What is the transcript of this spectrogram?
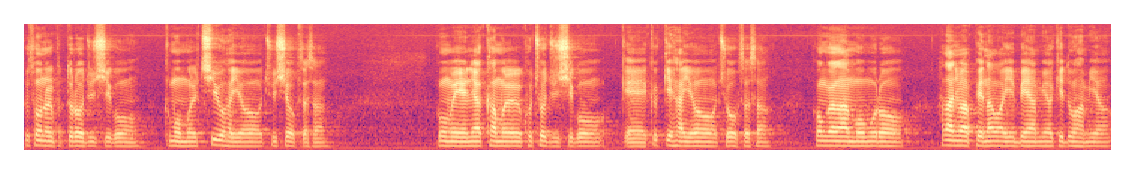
그 손을 붙들어 주시고 그 몸을 치유하여 주시옵소서. 그 몸의 연약함을 고쳐 주시고 깨끗게 하여 주옵소서. 건강한 몸으로 하나님 앞에 나와 예배하며 기도하며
